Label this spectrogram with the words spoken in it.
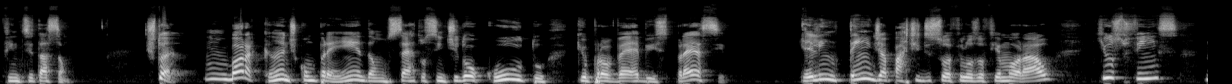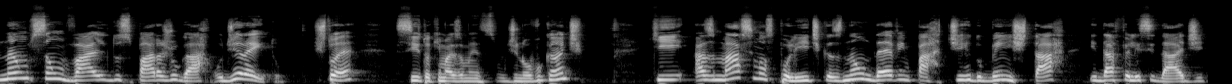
Fim de citação. Isto é, embora Kant compreenda um certo sentido oculto que o provérbio expresse, ele entende a partir de sua filosofia moral que os fins não são válidos para julgar o direito. Isto é, cito aqui mais ou menos de novo Kant, que as máximas políticas não devem partir do bem-estar e da felicidade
